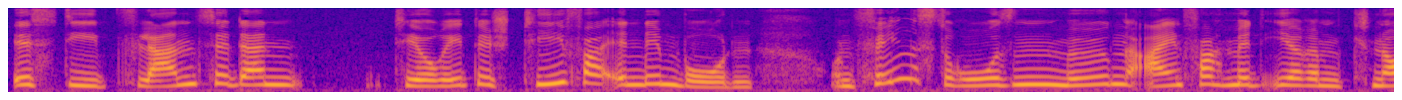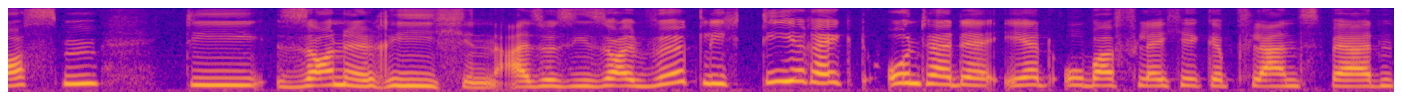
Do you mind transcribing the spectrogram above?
ist die Pflanze dann theoretisch tiefer in dem Boden. Und Pfingstrosen mögen einfach mit ihren Knospen die Sonne riechen. Also sie soll wirklich direkt unter der Erdoberfläche gepflanzt werden,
